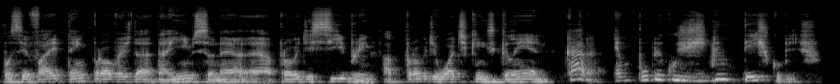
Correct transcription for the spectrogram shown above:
você vai, tem provas da, da IMSA, né? A prova de Sebring, a prova de Watkins Glen. Cara, é um público gigantesco, bicho.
